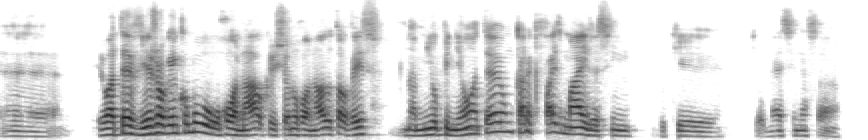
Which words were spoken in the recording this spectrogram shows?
É, eu até vejo alguém como o Ronaldo, Cristiano Ronaldo, talvez, na minha opinião, até um cara que faz mais, assim, do que, que o Messi nessa...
